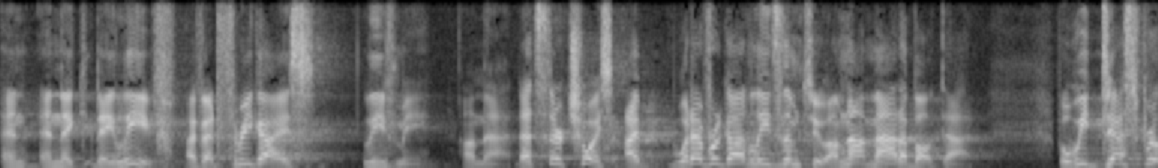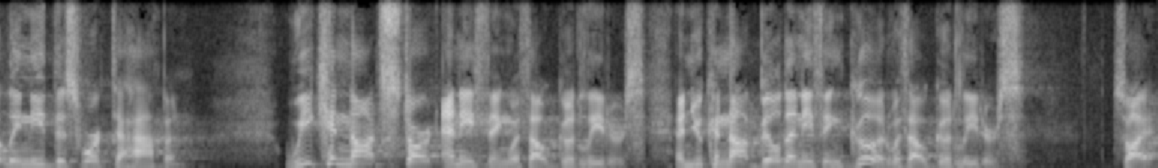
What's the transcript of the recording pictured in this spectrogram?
and, and they, they leave. I've had three guys leave me on that. That's their choice. I, whatever God leads them to, I'm not mad about that. But we desperately need this work to happen. We cannot start anything without good leaders, and you cannot build anything good without good leaders. So I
